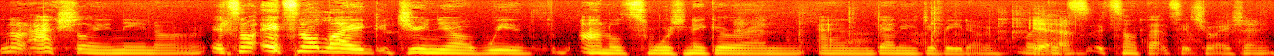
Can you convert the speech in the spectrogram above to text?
Not actually Nino. It's not. It's not like Junior with Arnold Schwarzenegger and and Danny DeVito. Like Yeah. it's it's not that situation.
